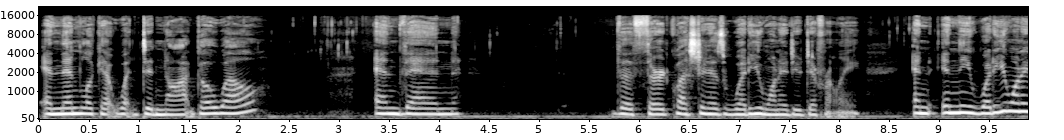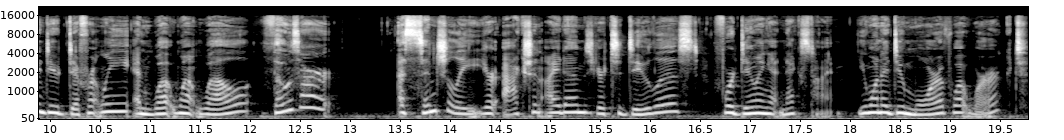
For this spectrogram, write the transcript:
and then look at what did not go well. And then the third question is what do you want to do differently? And in the what do you want to do differently and what went well, those are essentially your action items, your to do list for doing it next time. You want to do more of what worked.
